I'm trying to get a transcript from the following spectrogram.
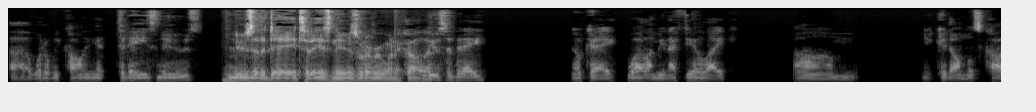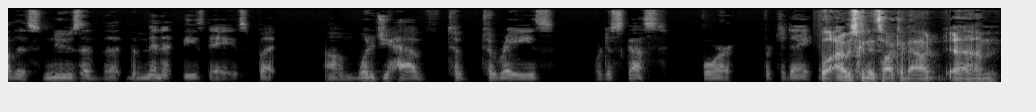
uh, what are we calling it? Today's news. news of the day, today's news, whatever you want to call it. News of the day. Okay. Well, I mean, I feel like um, you could almost call this news of the, the minute these days. But um, what did you have to, to raise or discuss for for today? Well, I was going to talk about um,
